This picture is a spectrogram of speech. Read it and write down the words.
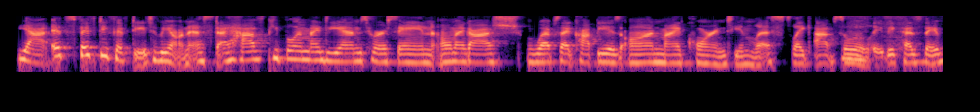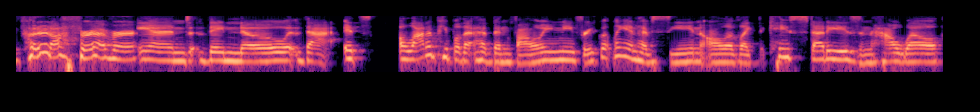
Yeah, it's 50 50 to be honest. I have people in my DMs who are saying, oh my gosh, website copy is on my quarantine list. Like, absolutely, because they've put it off forever and they know that it's a lot of people that have been following me frequently and have seen all of like the case studies and how well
